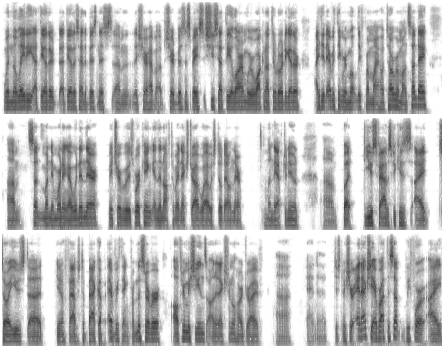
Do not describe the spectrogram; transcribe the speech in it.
When the lady at the other at the other side of the business, um, they share have a shared business space. She set the alarm. We were walking out the door together. I did everything remotely from my hotel room on Sunday. Um, Sun, Monday morning, I went in there, made sure everybody was working, and then off to my next job while I was still down there Monday afternoon. Um, but to use Fabs because I so I used uh, you know Fabs to back up everything from the server, all three machines on an external hard drive. Uh, and uh, just to make sure. And actually, I brought this up before. I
